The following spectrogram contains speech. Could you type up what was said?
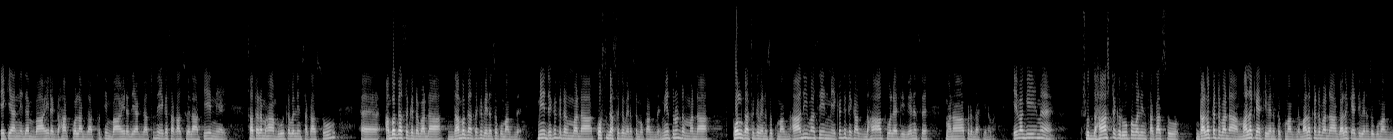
ඒ කියන්නේ දැන් බාහිර ගහක් කොලක් ගත්තොත් බාහිර දෙයක් ගත්තොත් ඒක සකස් වෙලා තියෙන්නේ සතර මහා භූත වලින් සකස් වූ අඹ ගසකට වඩා දඹ ගසක වෙනස කුමක්ද? මේ දෙකකටම වඩා කොස් ගසක වෙනස මොකක්ද? මේ තුනටම වඩා පොල් ගසක වෙනස කුමක්ද? ආදී වශයෙන් මේ එකකට එකක් ධාතු වල ඇති වෙනස මනාකොට දකිනවා. ඒ වගේම ශුද්ධාෂ්ටක රූප වලින් සකස් වූ ගලකට වඩා මලක ඇති වෙනස කුමක්ද? මලකට වඩා ගලක ඇති වෙනස කුමක්ද?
